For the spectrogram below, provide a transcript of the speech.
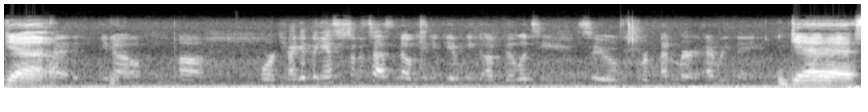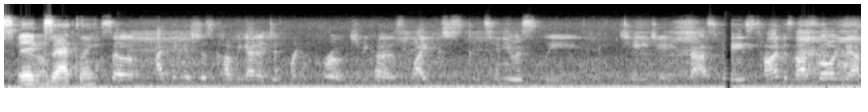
Yeah. Head, you know, um, or can I get the answers to the test? No. Can you give me the ability to remember everything? Yes, know? exactly. So I think it's just coming at a different approach because life is continuously changing, fast paced. Time is not slowing down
